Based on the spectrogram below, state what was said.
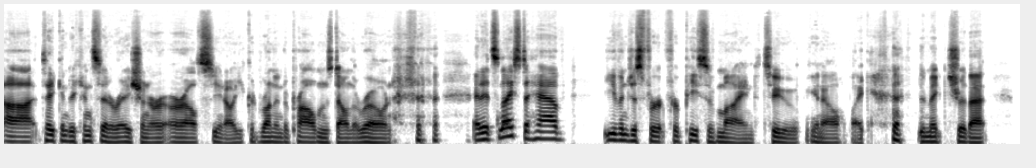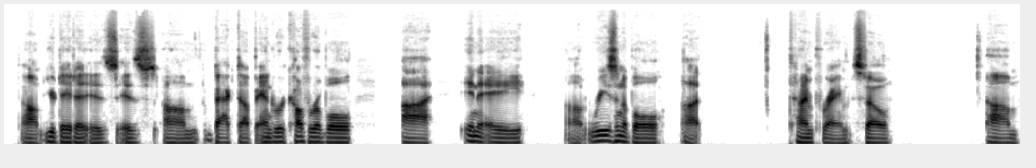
uh, take into consideration, or, or else you know you could run into problems down the road. and it's nice to have even just for for peace of mind too. You know, like to make sure that um, your data is is um, backed up and recoverable uh, in a uh, reasonable uh, time frame. So, um,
